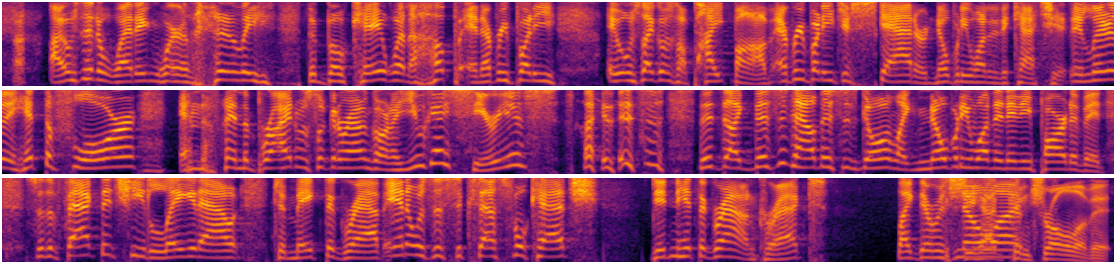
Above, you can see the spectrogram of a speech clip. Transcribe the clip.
I was at a wedding where literally the bouquet went up and everybody, it was like it was a pipe bomb. Everybody just scattered. Nobody wanted to catch it. It literally hit the floor and the, and the bride was looking around going, are you guys serious? Like this is like this is how this is going. Like nobody wanted any part of it. So the fact that she laid out to make the grab and it was a successful catch, didn't hit the ground, correct? Like there was She no had uh, control of it.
